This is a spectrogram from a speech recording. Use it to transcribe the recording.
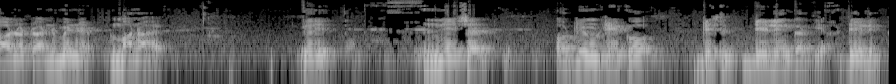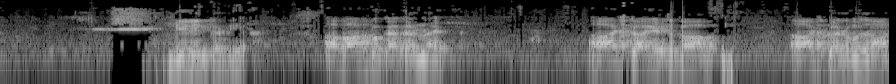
آرنٹ اینڈمی نے مانا ہے کہ نیچر اور ڈیونٹی کو ڈیلنگ کر دیا ڈیلنگ ڈیلنگ کر دیا۔ اب آپ کو کیا کرنا ہے؟ آج کا اعتکاف، آج کا رمضان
